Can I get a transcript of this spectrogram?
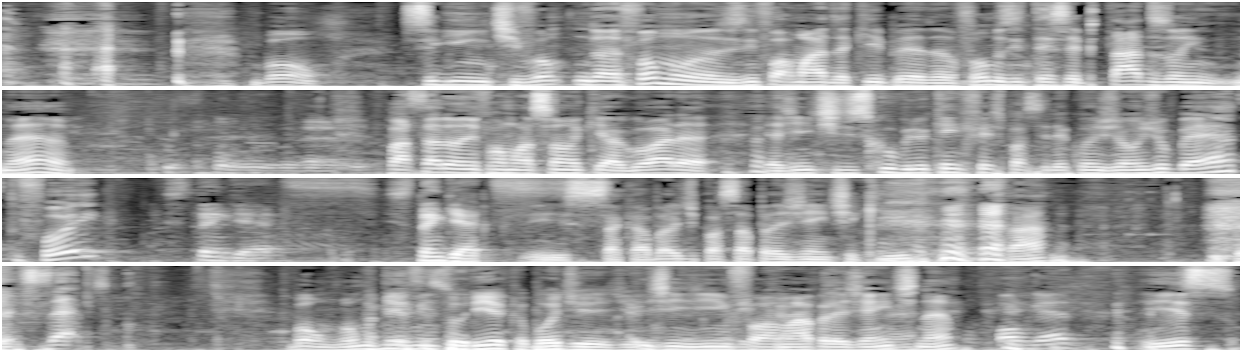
Bom, seguinte, vamos, nós fomos informados aqui, Pedro, fomos interceptados, né? Passaram a informação aqui agora e a gente descobriu quem fez parceria com o João Gilberto foi. Stanguettes. Stanguettes. Isso, acabaram de passar pra gente aqui, tá? Intercept. Bom, A vamos minha terminar assessoria acabou de, de, de, informar pra gente, né? Paulo Guedes. Isso.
